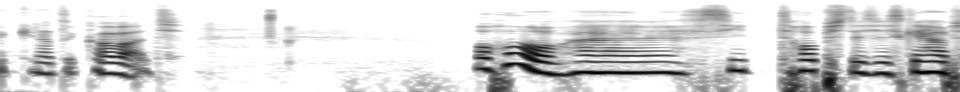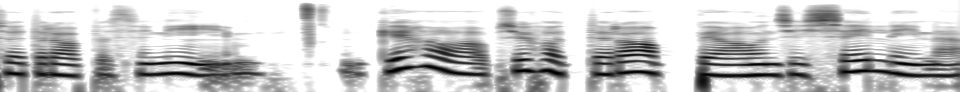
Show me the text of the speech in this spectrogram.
äkki natuke avad? ohoo äh,, siit hopsti siis kehapsühhoteraapiasse, nii. kehapsühhoteraapia on siis selline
